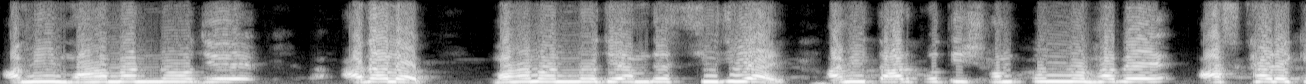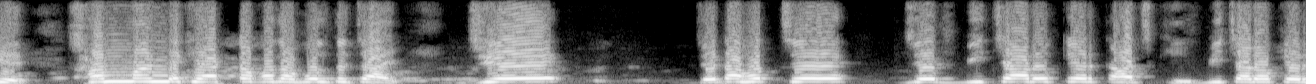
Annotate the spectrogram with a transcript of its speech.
আমি মহামান্য যে আদালত মহামান্য যে আমাদের সিজিআই আমি তার প্রতি সম্পূর্ণভাবে আস্থা রেখে সম্মান রেখে একটা কথা বলতে চাই। যে যেটা হচ্ছে যে বিচারকের কাজ কি? বিচারকের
